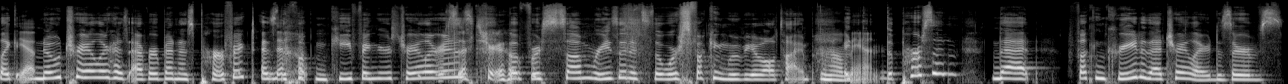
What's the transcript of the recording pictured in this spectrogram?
Like Yep. no trailer has ever been as perfect as the fucking Key Fingers trailer is. So true. But for some reason it's the worst fucking movie of all time. Oh, I- man. the person that fucking created that trailer deserves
